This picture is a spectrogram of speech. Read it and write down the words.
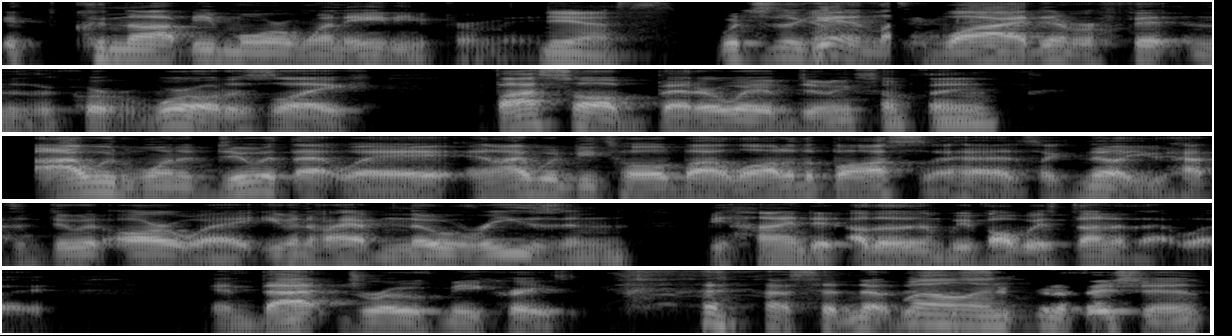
it could not be more 180 for me. Yes. Which is again like why I never fit into the corporate world is like if I saw a better way of doing something, I would want to do it that way, and I would be told by a lot of the bosses I had, it's like, no, you have to do it our way, even if I have no reason behind it other than we've always done it that way. And that drove me crazy. I said, no, this well, is super efficient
